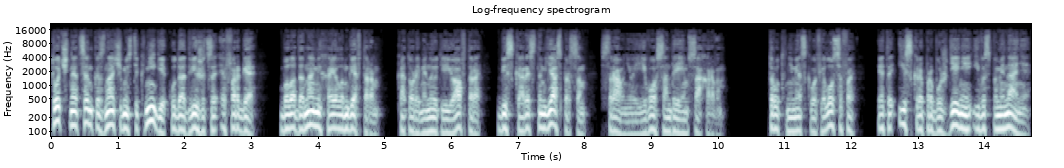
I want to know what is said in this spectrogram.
Точная оценка значимости книги «Куда движется ФРГ» была дана Михаилом Гефтером, который минует ее автора бескорыстным Ясперсом, сравнивая его с Андреем Сахаровым. Труд немецкого философа — это искра пробуждения и воспоминания,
